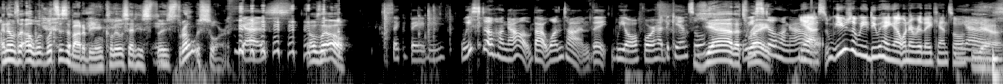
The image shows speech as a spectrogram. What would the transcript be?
and I was like, oh, what's this about to be? And Kahliel said his his throat was sore. Yes. I was like, oh, Sick baby. We still hung out that one time that we all four had to cancel. yeah, that's we right. We still hung out. Yes. Usually we do hang out whenever they cancel. Yeah. Yeah,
